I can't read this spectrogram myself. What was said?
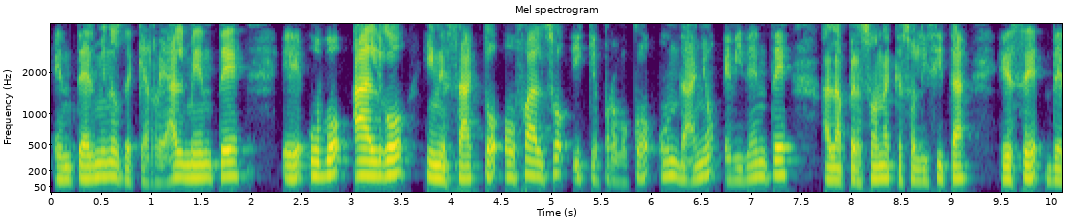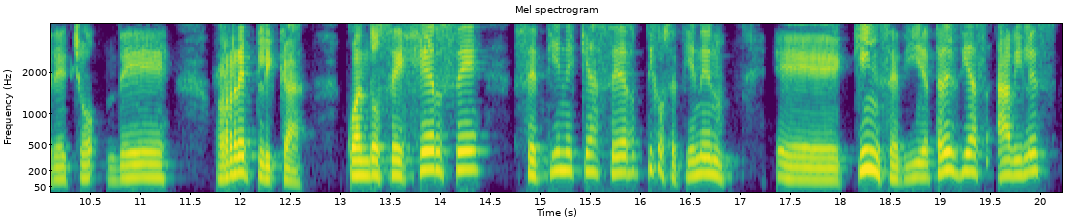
en términos de que realmente eh, hubo algo inexacto o falso y que provocó un daño evidente a la persona que solicita ese derecho de réplica. Cuando se ejerce, se tiene que hacer, digo, se tienen eh, 15 días, tres días hábiles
